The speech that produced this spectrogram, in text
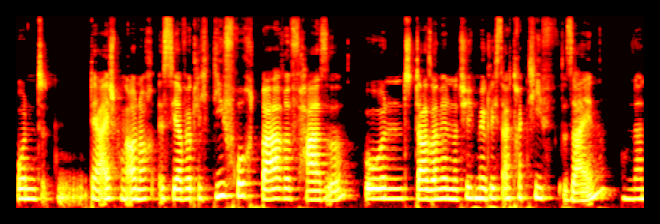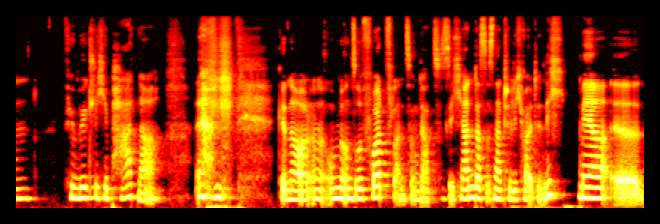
und der Eisprung auch noch ist ja wirklich die fruchtbare Phase. Und da sollen wir natürlich möglichst attraktiv sein, um dann für mögliche Partner. genau, um unsere Fortpflanzung da zu sichern. Das ist natürlich heute nicht mehr äh,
